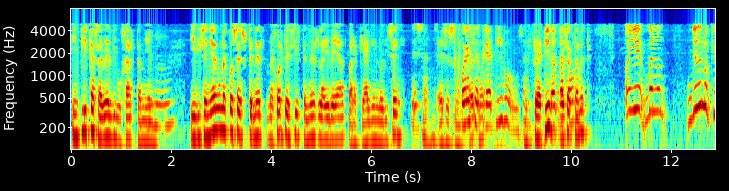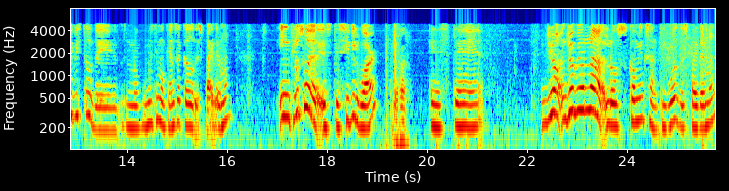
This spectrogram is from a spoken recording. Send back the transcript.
implica saber dibujar también. Y diseñar una cosa es tener, mejor decir, tener la idea para que alguien lo diseñe. Exacto. Ese es un- puede ser creativo o sea, Creativo, exactamente. Oye, bueno, yo de lo que he visto de lo último que han sacado de Spider-Man, incluso este Civil War, Ajá. este yo yo veo la, los cómics antiguos de Spider-Man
